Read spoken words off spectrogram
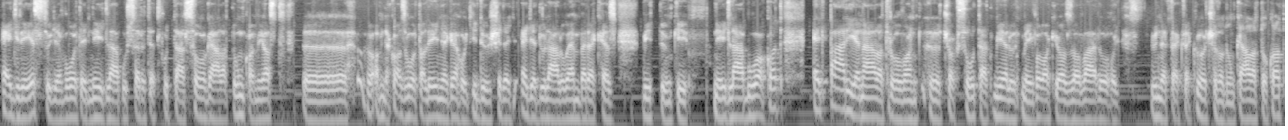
Egyrészt ugye volt egy négylábú szeretetfutár szolgálatunk, ami azt, aminek az volt a lényege, hogy idős egy egyedülálló emberekhez vittünk ki négylábúakat. Egy pár ilyen állatról van csak szó, tehát mielőtt még valaki azzal vádol, hogy ünnepekre kölcsönadunk állatokat,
